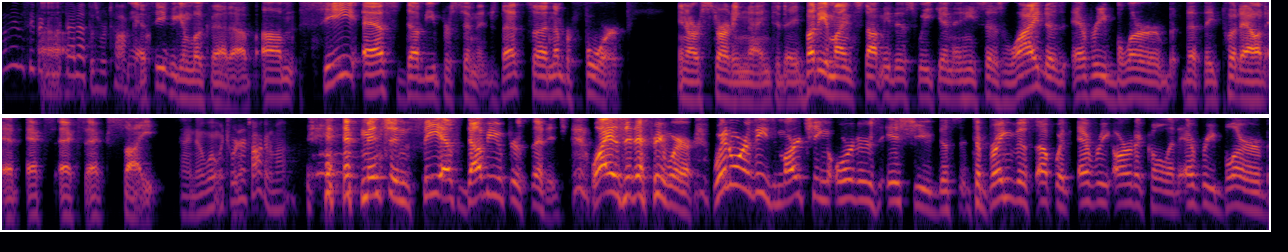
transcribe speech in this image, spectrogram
let me see if I can look that uh, up as we're talking. Yeah, see if you can look that up. Um, CSW percentage. That's uh, number four in our starting nine today. buddy of mine stopped me this weekend and he says, "Why does every blurb that they put out at XXX site I know what you're talking about. Mention CSW percentage. Why is it everywhere? When were these marching orders issued to, to bring this up with every article and every blurb?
